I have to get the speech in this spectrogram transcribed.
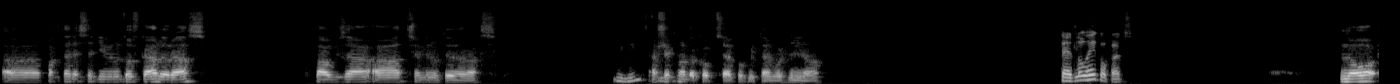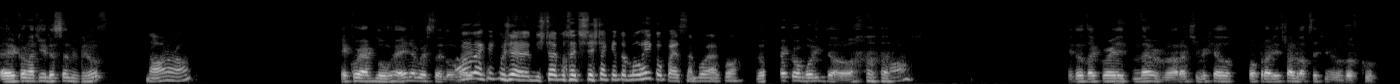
Uh, pak ta 10 minutovka doraz, pauza a 3 minuty doraz. Mm-hmm. A všechno do kopce, pokud to je možný, no. To je dlouhý kopec. No, jako na těch 10 minut? No, no, no. Jako jak dlouhý, nebo jestli dlouhý? No, tak jako, že když to jako sečteš, tak je to dlouhý kopec, nebo jako... No, jako bolí to, no. no. je to takový, nevím, no, radši bych chtěl popravit třeba 20 minutovku.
